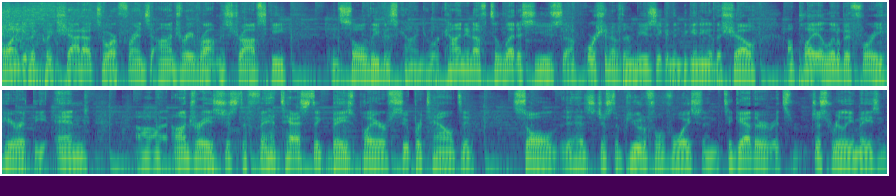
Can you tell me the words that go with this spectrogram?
I want to give a quick shout out to our friends Andre Rotmistrovsky. and Soul Liebeskind, who are kind enough to let us use a portion of their music in the beginning of the show. I'll play a little bit for you here at the end. Uh, Andre is just a fantastic bass player, super talented. Soul has just a beautiful voice, and together it's just really amazing.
